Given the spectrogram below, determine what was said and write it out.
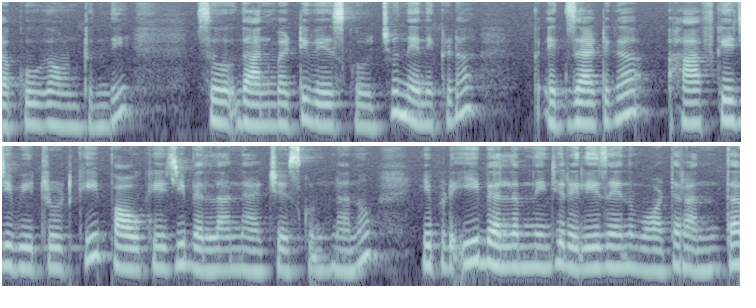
తక్కువగా ఉంటుంది. సో దాన్ని బట్టి వేసుకోవచ్చు. నేను ఇక్కడ ఎగ్జాక్ట్గా హాఫ్ కేజీ బీట్రూట్కి పావు కేజీ బెల్లాన్ని యాడ్ చేసుకుంటున్నాను. ఇప్పుడు ఈ బెల్లం నుంచి రిలీజ్ అయిన వాటర్ అంతా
